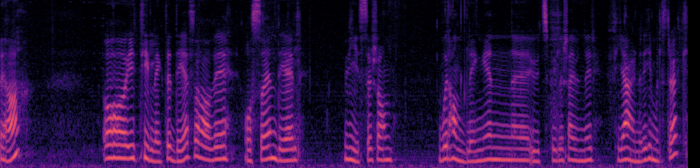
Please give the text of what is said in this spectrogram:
Ja. Og i tillegg til det så har vi også en del viser som hvor handlingen eh, utspiller seg under fjernere himmelstrøk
